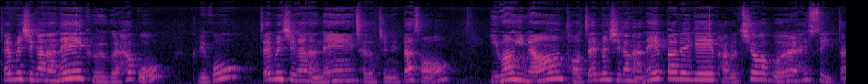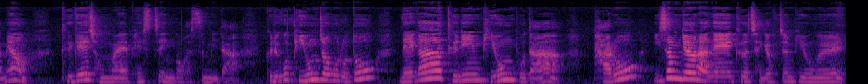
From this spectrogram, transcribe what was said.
짧은 시간 안에 교육을 하고 그리고 짧은 시간 안에 자격증을 따서 이왕이면 더 짧은 시간 안에 빠르게 바로 취업을 할 수 있다면 그게 정말 베스트인 것 같습니다. 그리고 비용적으로도 내가 드린 비용보다 바로 2, 3개월 안에 그 자격증 비용을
